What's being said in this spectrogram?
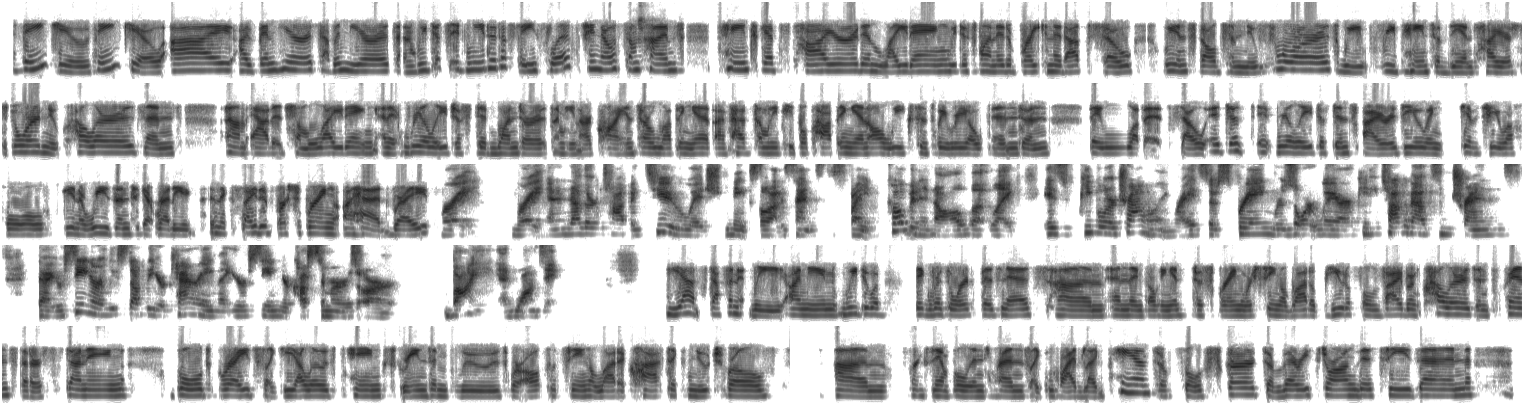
Thank you. Thank you. I, I've been here seven years and we just, it needed a facelift. You know, sometimes paint gets tired and lighting. We just wanted to brighten it up. So we installed some new floors. We repainted the entire store, new colors and um, added some lighting and it really just did wonders. I mean, our clients are loving it. I've had so many people popping in all week since we reopened and they love it. So it just, it really just inspires you and gives you a whole, you know, reason to get ready and excited for spring ahead, right? Right. Right. And another topic too, which makes a lot of sense despite COVID and all, but like is people are traveling, right? So spring resort wear. Can you talk about some trends that you're seeing or at least stuff that you're carrying that you're seeing your customers are buying and wanting? Yes, definitely. I mean, we do a big resort business. Um, and then going into spring, we're seeing a lot of beautiful, vibrant colors and prints that are stunning. Bold brights like yellows, pinks, greens, and blues. We're also seeing a lot of classic neutrals. Um, for example, in trends like wide leg pants or full skirts are very strong this season.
